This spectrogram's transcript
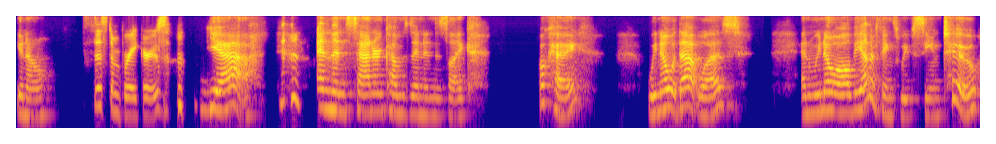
you know, system breakers. yeah. and then Saturn comes in and is like, okay, we know what that was. And we know all the other things we've seen too.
